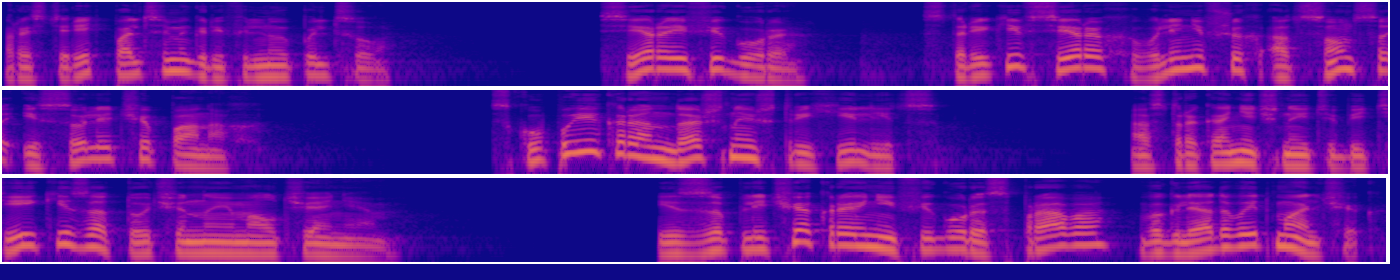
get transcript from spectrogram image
Растереть пальцами грифельную пыльцу. Серые фигуры. Старики в серых, выленивших от солнца и соли чепанах. Скупые карандашные штрихи лиц. Остроконечные тюбетейки, заточенные молчанием. Из-за плеча крайней фигуры справа выглядывает мальчик.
